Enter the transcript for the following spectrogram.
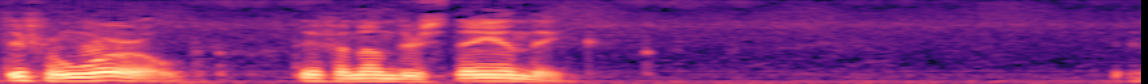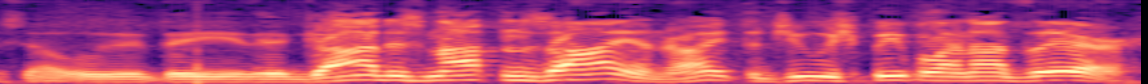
Different world, different understanding. So the, the God is not in Zion, right? The Jewish people are not there.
